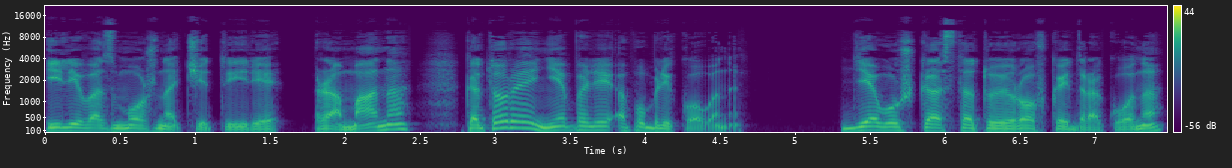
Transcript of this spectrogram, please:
или, возможно, четыре романа, которые не были опубликованы. «Девушка с татуировкой дракона»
